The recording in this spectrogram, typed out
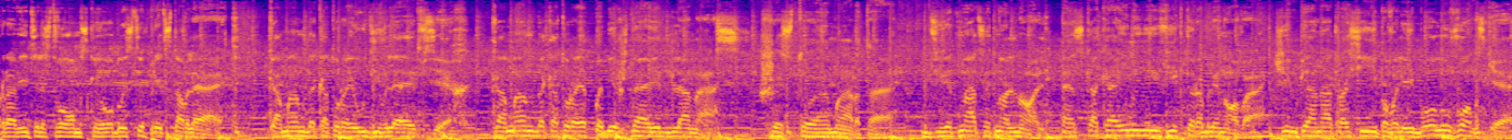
Правительство Омской области представляет. Команда, которая удивляет всех. Команда, которая побеждает для нас. 6 марта 19.00 СКК имени Виктора Блинова. Чемпионат России по волейболу в Омске.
